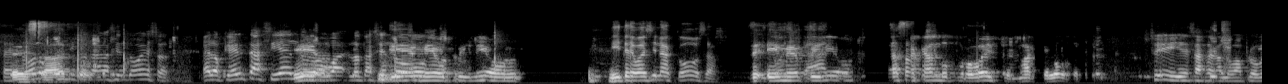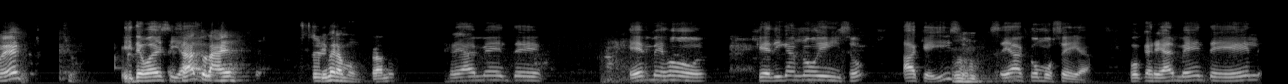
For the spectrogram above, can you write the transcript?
todos los políticos están haciendo eso. lo que él está haciendo, lo, está haciendo. en mi opinión. Y te voy a decir una cosa. en mi opinión, está sacando provecho más que el otro. Sí, está sacando más provecho. Y te voy a decir. Exacto, la gente. Dime, Ramón. Realmente es mejor que digan no hizo a que hizo, sea como sea. Porque realmente él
